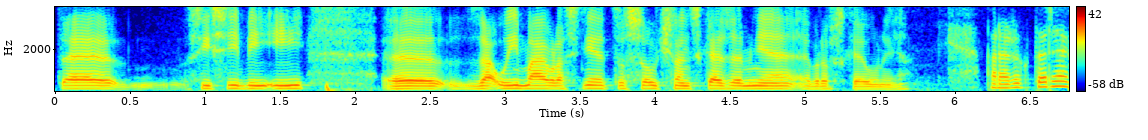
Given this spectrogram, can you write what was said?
té CCBE, eh, zaujímá vlastně, to jsou členské země Evropské unie. Pane doktore,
